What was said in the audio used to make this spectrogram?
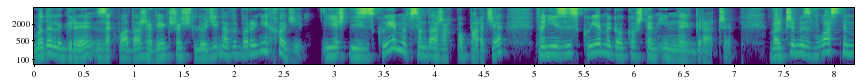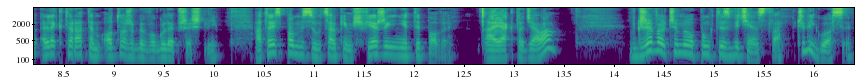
Model gry zakłada, że większość ludzi na wybory nie chodzi. I jeśli zyskujemy w sondażach poparcie, to nie zyskujemy go kosztem innych graczy. Walczymy z własnym elektoratem o to, żeby w ogóle przyszli. A to jest pomysł całkiem świeży i nietypowy. A jak to działa? W grze walczymy o punkty zwycięstwa, czyli głosy.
